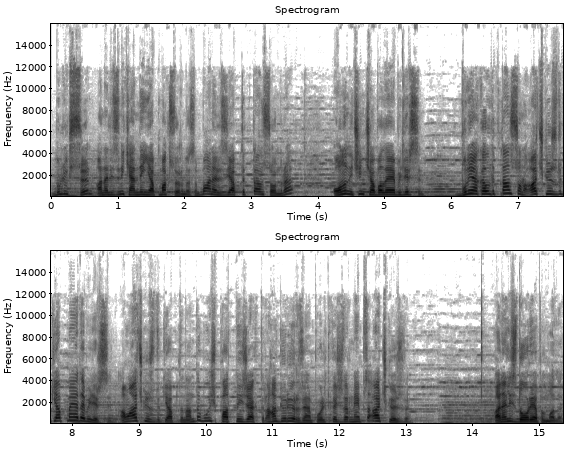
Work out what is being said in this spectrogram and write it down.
Bu lüksün analizini kendin yapmak zorundasın. Bu analizi yaptıktan sonra onun için çabalayabilirsin. Bunu yakaladıktan sonra aç gözlük yapmaya da bilirsin. Ama aç gözlük yaptığın anda bu iş patlayacaktır. Aha görüyoruz yani politikacıların hepsi aç gözlü. Analiz doğru yapılmalı.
